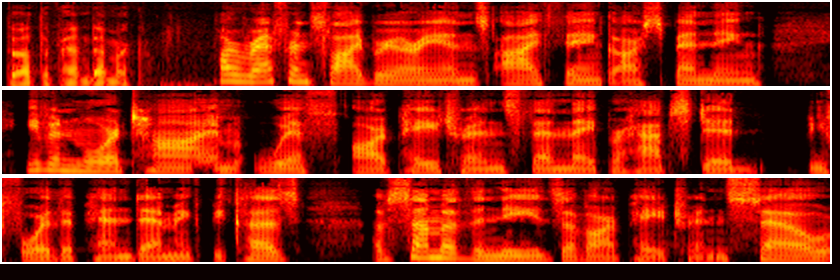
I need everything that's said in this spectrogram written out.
throughout the pandemic. Our reference librarians, I think, are spending even more time with our patrons than they perhaps did before the pandemic because of some of the needs of our patrons. So,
